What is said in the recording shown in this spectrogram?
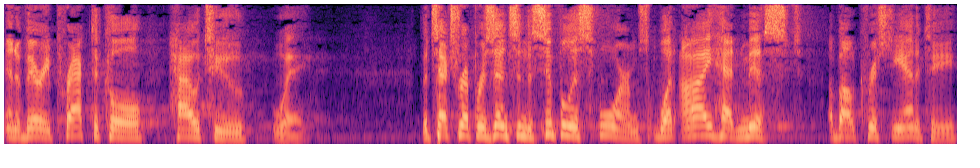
in a very practical how-to way. The text represents in the simplest forms what I had missed about Christianity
